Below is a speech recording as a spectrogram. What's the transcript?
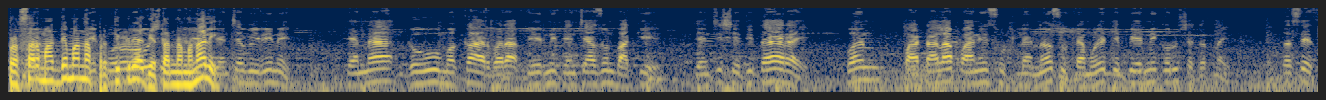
प्रसार माध्यमांना जे प्रतिक्रिया देताना म्हणाले. त्यांच्या विहिरीने त्यांना गहू मका हरभरा पेरणी त्यांची अजून बाकी आहे. त्यांची शेती तयार आहे पण पाटाला पाणी सुटल्या न सुटल्यामुळे ते पेरणी करू शकत नाही तसेच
